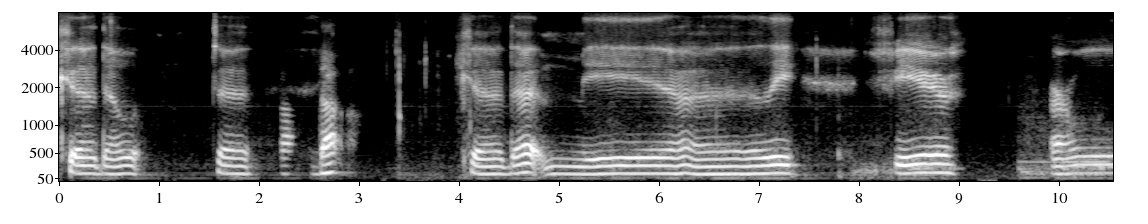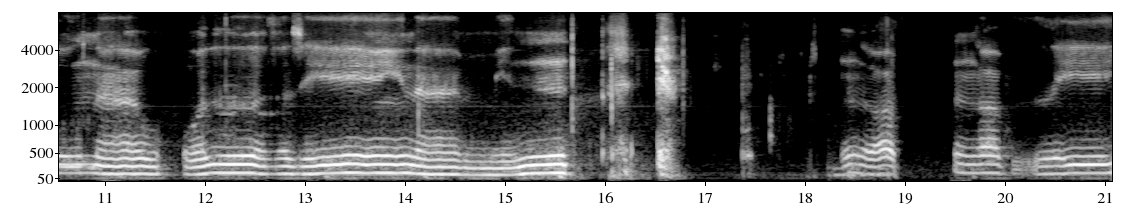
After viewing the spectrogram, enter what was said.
كدو Da. كدمير فرعون والذين من قبله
